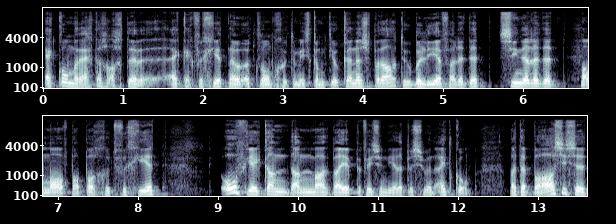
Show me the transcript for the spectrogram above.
ek kom regtig agter ek ek vergeet nou 'n klomp goed. 'n Mens kan met jou kinders praat, hoe beleef hulle dit? sien hulle dit mamma of pappa goed vergeet? Of jy kan dan maar by 'n professionele persoon uitkom wat 'n basiese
